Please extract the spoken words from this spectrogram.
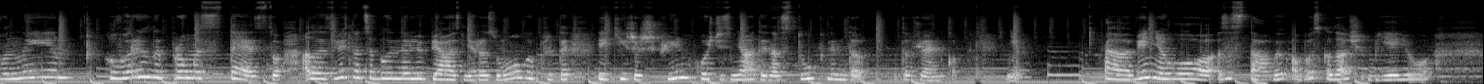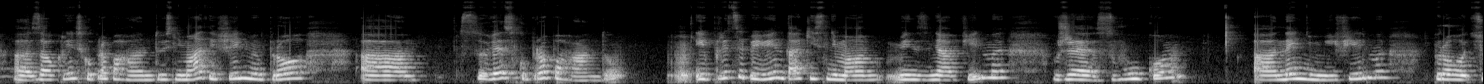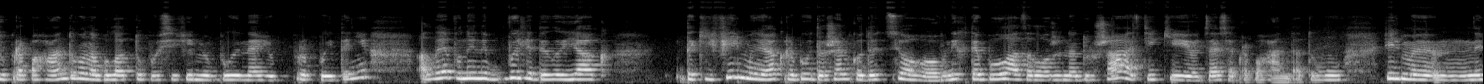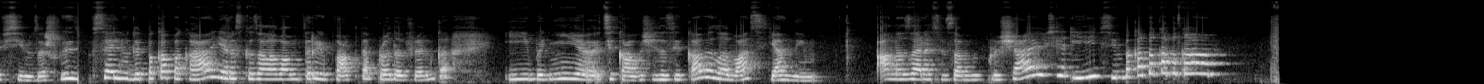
Вони говорили про мистецтво, але звісно, це були нелюб'язні розмови про те, який же ж фільм хоче зняти наступним Дов- Довженко. Ні. Він його заставив або сказав, що б'є його за українську пропаганду, знімати фільми про совєтську пропаганду. І, в принципі, він так і знімав. Він зняв фільми вже звуком, а не німі фільми про цю пропаганду. Вона була тупо, всі фільми були нею пропитані, але вони не виглядали як такі фільми, як робив Довженко до цього. В них не була заложена душа, а тільки ця вся пропаганда. Тому фільми не всім зайшли. Все, люди, пока-пока. Я розказала вам три факта про Довженка. І мені цікаво, чи зацікавила вас я ним. А на зараз я з вами прощаюся і всім пока-пока-пока!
